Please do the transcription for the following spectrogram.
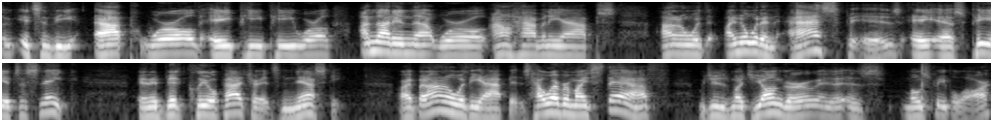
Uh, it's the app world, APP world. I'm not in that world. I don't have any apps. I don't know what, the, I know what an ASP is, ASP, it's a snake. And it bit Cleopatra, it's nasty. All right, but I don't know what the app is. However, my staff, which is much younger, as most people are,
